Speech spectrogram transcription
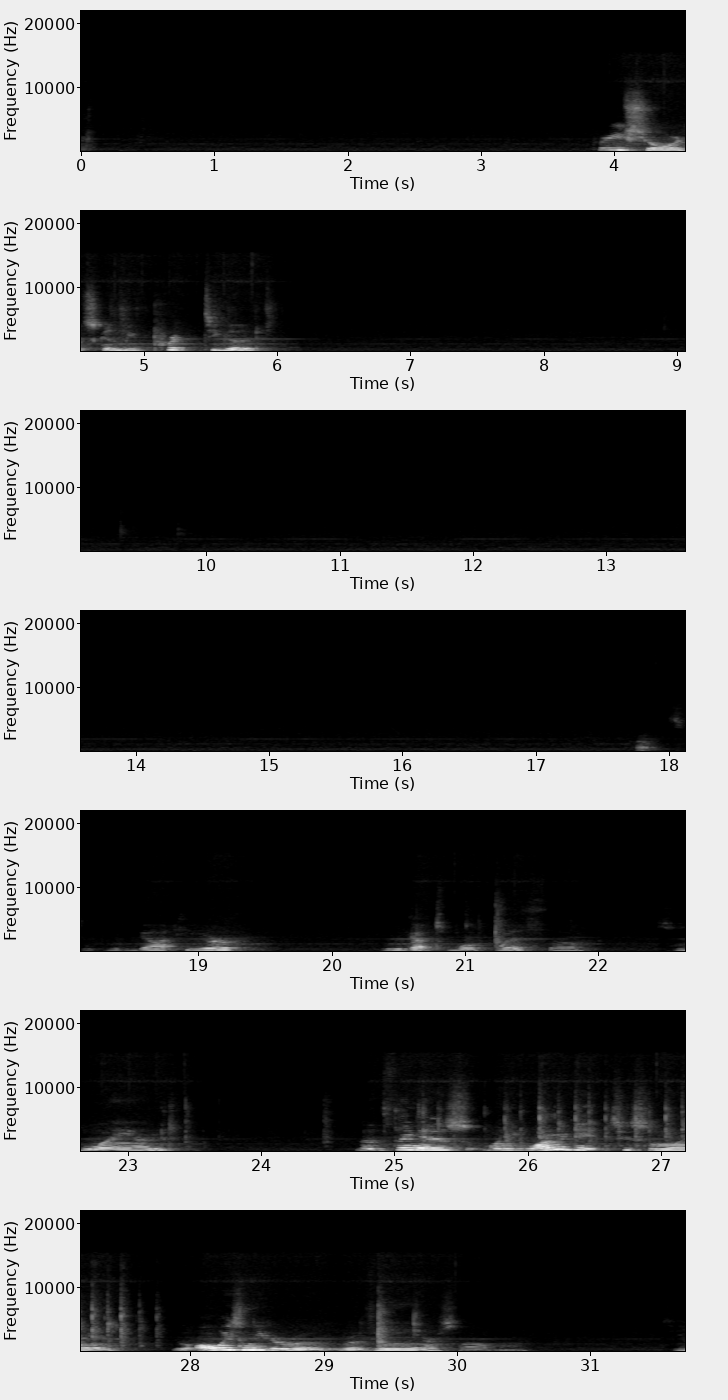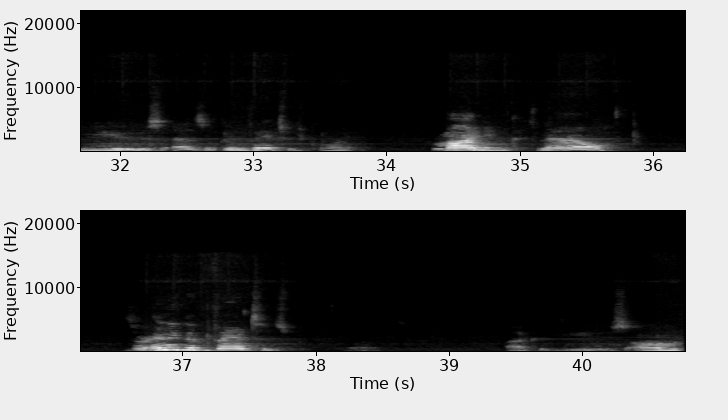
Pretty sure it's gonna be pretty good. That's what we've got here. We've got to work with uh, some land. Now the thing is, when you want to get to some land, you always need a ravine or something to use as a good vantage point for mining. Now, is there any good vantage I could use? Um,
